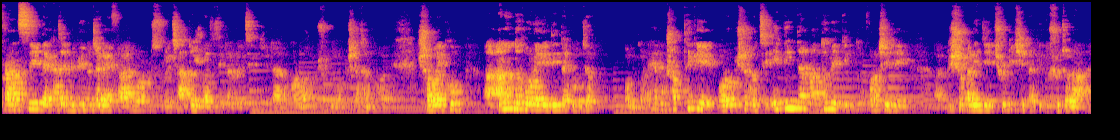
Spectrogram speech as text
ফ্রান্সে দেখা যায় বিভিন্ন জায়গায় ফায়ার ওয়ার্কস রয়েছে আতশবাজি যেটা রয়েছে সেটা করা হয় সুন্দরভাবে সাজানো হয়। সবাই খুব আনন্দ করে এই দিনটাকে উদযাপন করে। এবং সব থেকে বড় বিষয় হচ্ছে এই দিনটার মাধ্যমে কিন্তু ফরাসি যে গ্রীষ্মকালীন যে ছুটি সেটা কিন্তু সূচনা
